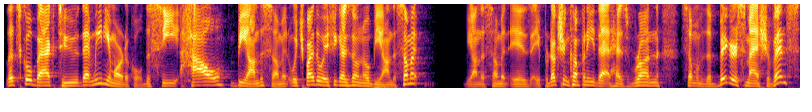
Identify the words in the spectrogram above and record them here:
Let's go back to that Medium article to see how Beyond the Summit, which, by the way, if you guys don't know Beyond the Summit, Beyond the Summit is a production company that has run some of the bigger Smash events,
